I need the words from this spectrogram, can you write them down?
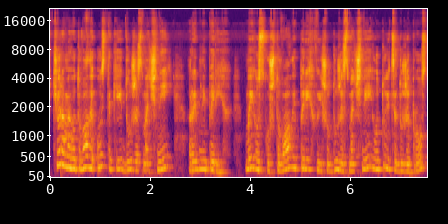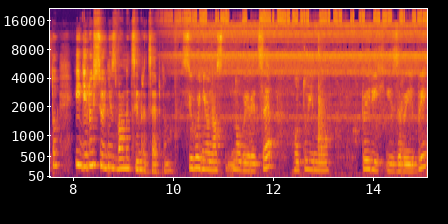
Вчора ми готували ось такий дуже смачний рибний пиріг. Ми його скуштували, пиріг вийшов дуже смачний, готується дуже просто і ділюсь сьогодні з вами цим рецептом. Сьогодні у нас новий рецепт. Готуємо пиріг із риби.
